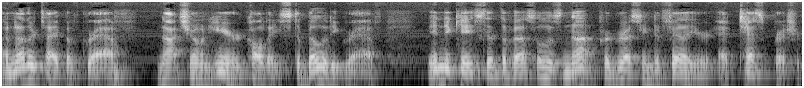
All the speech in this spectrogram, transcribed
Another type of graph, not shown here, called a stability graph, indicates that the vessel is not progressing to failure at test pressure.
